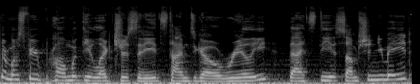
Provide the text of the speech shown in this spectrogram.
There must be a problem with the electricity. It's time to go. Really? That's the assumption you made?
